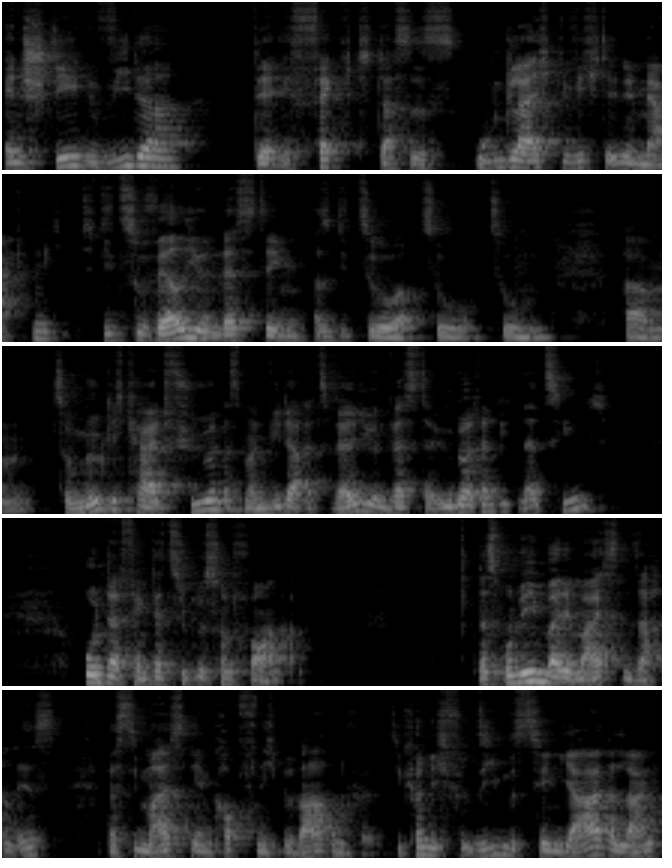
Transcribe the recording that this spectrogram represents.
entsteht wieder der Effekt, dass es Ungleichgewichte in den Märkten gibt, die zu Value Investing, also die zu, zu, zum, ähm, zur Möglichkeit führen, dass man wieder als Value Investor Überrenditen erzielt. Und dann fängt der Zyklus von vorne an. Das Problem bei den meisten Sachen ist, dass die meisten ihren Kopf nicht bewahren können. Sie können nicht sieben bis zehn Jahre lang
